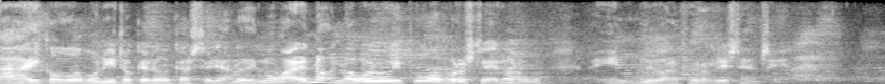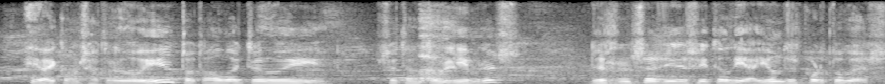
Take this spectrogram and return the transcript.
ai, com la bonito que era el castellano, dic, mo mare, no, no vull provar foraster, no, no, i no hi van fer resistència. I vaig començar a traduir, en total vaig traduir 71 llibres, de francès i de italià, i un del portuguès,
